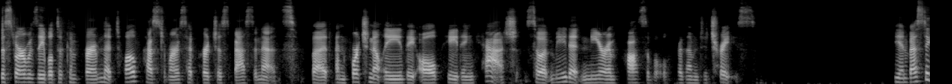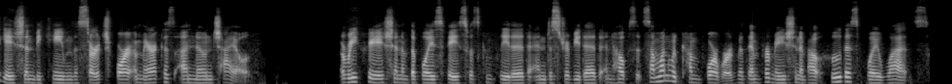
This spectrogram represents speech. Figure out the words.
The store was able to confirm that 12 customers had purchased bassinets, but unfortunately, they all paid in cash, so it made it near impossible for them to trace. The investigation became the search for America's unknown child. A recreation of the boy's face was completed and distributed in hopes that someone would come forward with information about who this boy was.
